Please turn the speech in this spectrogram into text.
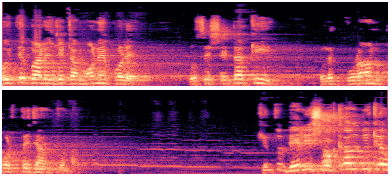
হইতে পারে যেটা মনে পড়ে। বলছে, সেটা কি? বলে, কোরআন পড়তে জানতো না। কিন্তু ডেলি সকাল বিকাল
